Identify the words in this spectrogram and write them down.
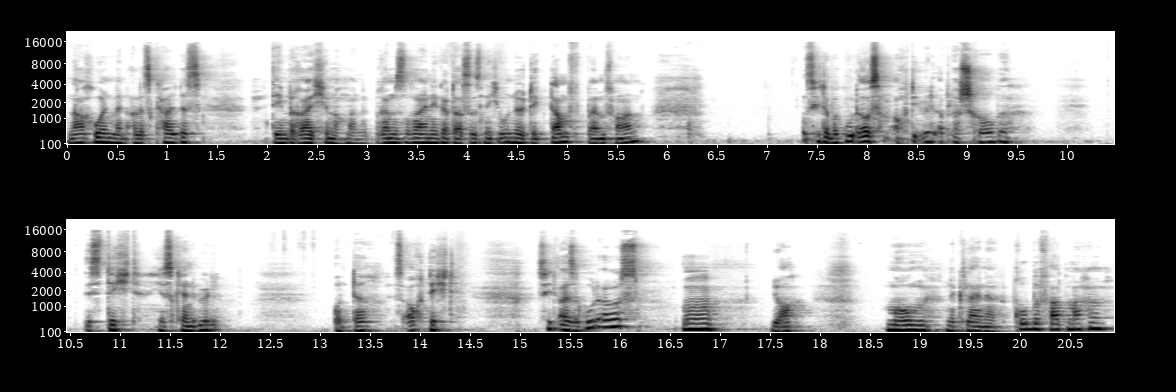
nachholen, wenn alles kalt ist. Den Bereich hier nochmal mit Bremsenreiniger, dass es nicht unnötig dampft beim Fahren. Sieht aber gut aus. Auch die Ölablassschraube ist dicht. Hier ist kein Öl. Und da ist auch dicht. Sieht also gut aus. Hm, ja, morgen eine kleine Probefahrt machen.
